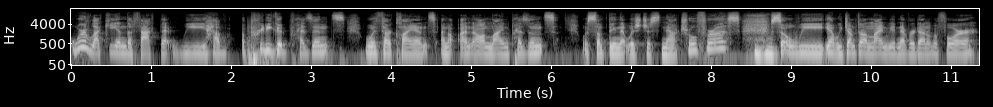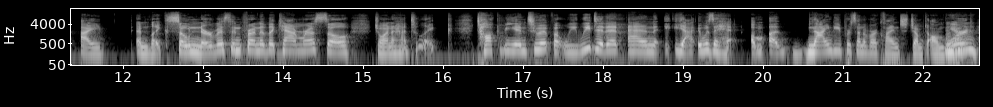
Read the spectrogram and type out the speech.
we're lucky in the fact that we have a pretty good presence with our clients. An, an online presence was something that was just natural for us. Mm-hmm. So we, yeah, we jumped online. We had never done it before. I am like so nervous in front of the camera. So Joanna had to like talk me into it, but we we did it, and yeah, it was a hit. Um, uh, Ninety percent of our clients jumped on board,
